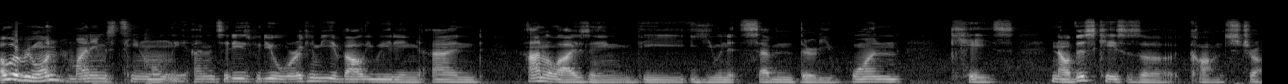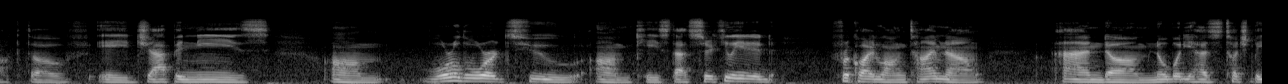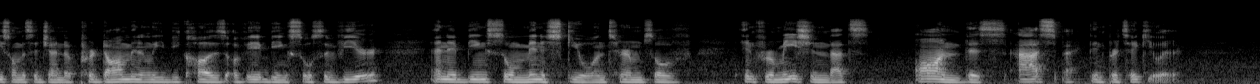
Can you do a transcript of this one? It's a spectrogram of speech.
Hello everyone, my name is Teen Lonely and in today's video we're going to be evaluating and analyzing the Unit 731 case. Now this case is a construct of a Japanese um, World War II um, case that circulated for quite a long time now and um, nobody has touched base on this agenda predominantly because of it being so severe and it being so minuscule in terms of information that's on this aspect in particular.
